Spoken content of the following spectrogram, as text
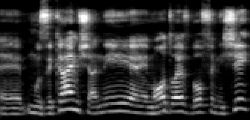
אה, מוזיקאים שאני אה, מאוד אוהב באופן אישי,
